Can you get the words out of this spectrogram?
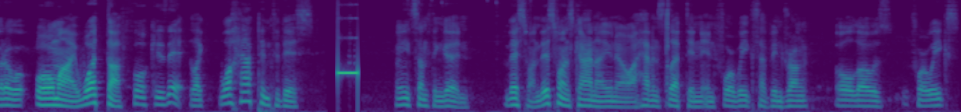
Gotta go. Oh my, what the fuck is it? Like, what happened to this? We need something good. This one. This one's kinda, you know, I haven't slept in, in four weeks. I've been drunk all those four weeks.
